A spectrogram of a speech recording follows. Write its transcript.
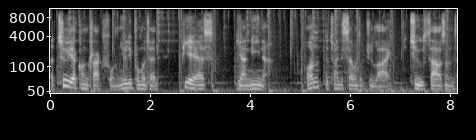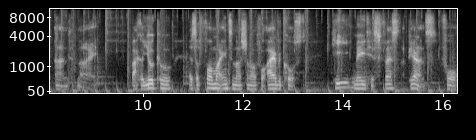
a two year contract for newly promoted PAS Giannina on the 27th of July 2009. Bakayoko is a former international for Ivory Coast. he made his first appearance for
